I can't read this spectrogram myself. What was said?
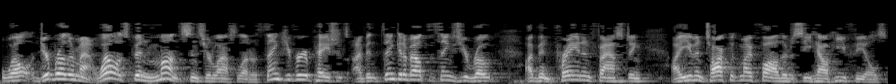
Well, dear brother Matt, well, it's been months since your last letter. Thank you for your patience. I've been thinking about the things you wrote. I've been praying and fasting. I even talked with my father to see how he feels.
